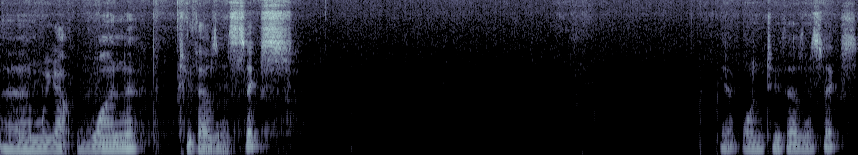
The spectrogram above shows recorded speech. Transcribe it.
Um, we got one 2006. Yep, one 2006.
